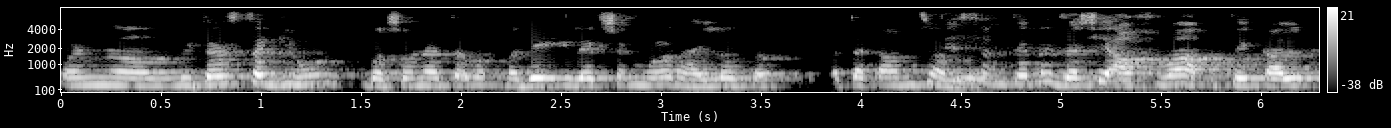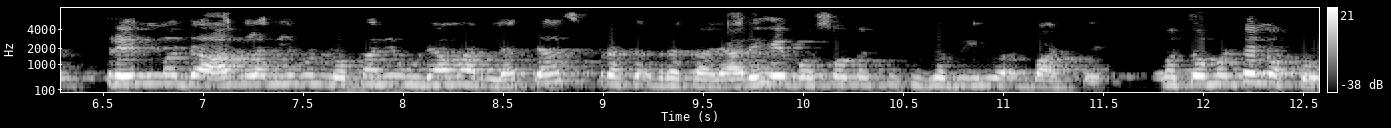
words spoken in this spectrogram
पण मीटर्सचं घेऊन बसवण्याचं मध्ये इलेक्शनमुळे राहिलं होतं. आता काम चालू आहे. सांगते ना जशी अफवा ते काल ट्रेनमध्ये आग लागली म्हणून लोकांनी उड्या मारल्या त्याच प्रकारे. अरे हे बसवलं की तुझं बिल वाढते मग तो म्हणतो नको.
